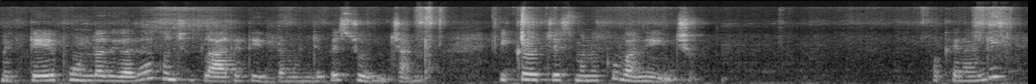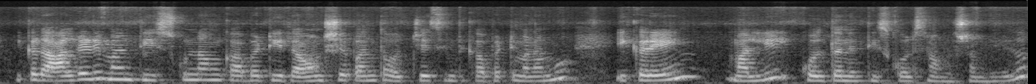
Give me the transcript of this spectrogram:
మీకు టేప్ ఉండదు కదా కొంచెం క్లారిటీ ఇద్దామని చెప్పేసి చూపించాను. ఇక్కడ వచ్చేసి మనకు వన్ ఇంచు ఓకేనండి? ఇక్కడ ఆల్రెడీ మనం తీసుకున్నాం కాబట్టి రౌండ్ షేప్ అంతా వచ్చేసింది కాబట్టి మనము ఇక్కడ ఏం మళ్ళీ కొలతనే తీసుకోవాల్సిన అవసరం లేదు.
